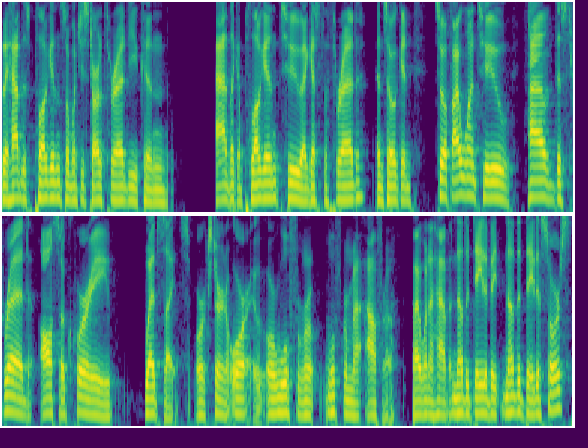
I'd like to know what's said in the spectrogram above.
They have this plugin, so once you start a thread, you can add like a plugin to I guess the thread, and so it could. So if I want to have this thread also query websites or external or or Wolfram Wolfram Alpha, if I want to have another database, another data source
